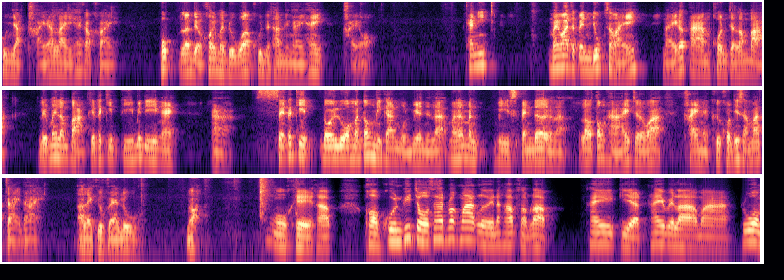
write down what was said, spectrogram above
คุณอยากขายอะไรให้กับใครปุ๊บแล้วเดี๋ยวค่อยมาดูว่าคุณจะทำยังไงให้ขายออก แค่นี้ไม่ว่าจะเป็นยุคสมัยไหนก็ตามคนจะลำบาก หรือไม่ลำบากเศรษฐกิจดีไม่ดีไง อ่า เศรษฐกิจโดยรวมมันต้องมีการหมุนเวียนอยู่แล้ว เพราะฉะนั้นมันมี spender อยู่แล้ว เราต้องหาให้เจอว่าใครเนี่ยคือคนที่สามารถจ่ายได้ อะไรคือ value เนาะโอเคครับ ขอบคุณพี่โจแซดมาก ๆ เลยนะครับสำหรับให้เกียรติให้เวลามาร่วม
